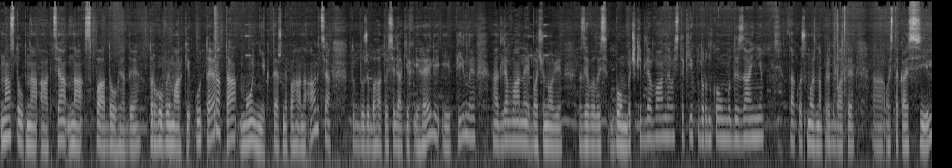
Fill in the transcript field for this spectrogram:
Наступна акція на спа-догляди торгової марки Утера та Монік. Теж непогана акція. Тут дуже багато всіляких і гелі, і піни для ванни. Бачу, нові з'явились бомбочки для ванни, ось такі в подарунковому дизайні. Також можна придбати ось така сіль.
